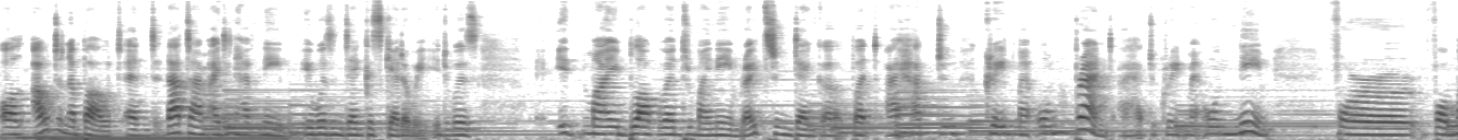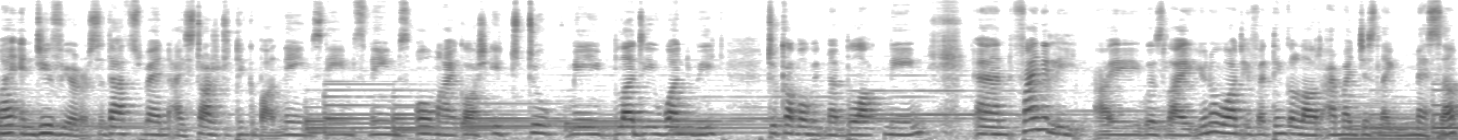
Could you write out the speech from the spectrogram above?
all out and about and that time I didn't have name. It wasn't Denka's getaway. It was it my blog went through my name, right? Tshering Denka, but I had to create my own brand. I had to create my own name for for my endeavor. So that's when i started to think about names names names. Oh my gosh it took me bloody one week to come up with my blog name. And finally i was like you know what? If i think a lot i might just like mess up.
